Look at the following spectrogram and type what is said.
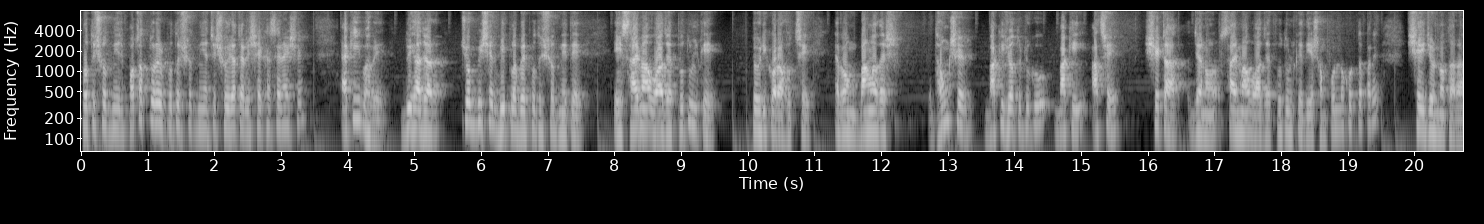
প্রতিশোধ নিয়ে, পঁচাত্তরের প্রতিশোধ নিয়েছে স্বৈরাচারী শেখ হাসিনা এসে, একইভাবে দুই হাজার চব্বিশের বিপ্লবের প্রতিশোধ নিতে এই সাইমা ওয়াজের পুতুলকে তৈরি করা হচ্ছে এবং বাংলাদেশ ধ্বংসের বাকি যতটুকু বাকি আছে, সেটা যেন সাইমা ওয়াজের পুতুলকে দিয়ে সম্পন্ন করতে পারে, সেই জন্য তারা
